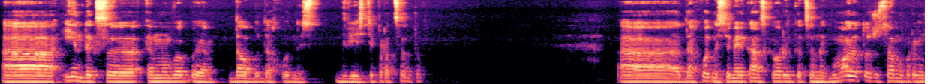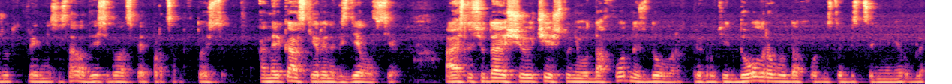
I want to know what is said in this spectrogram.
а индекс э, ММВБ дал бы доходность 200%. А доходность американского рынка ценных бумаг за тот же самый промежуток времени составила 225%. То есть американский рынок сделал всех. А если сюда еще учесть, что у него доходность в долларах, прикрутить долларовую доходность, обесценивание рубля,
